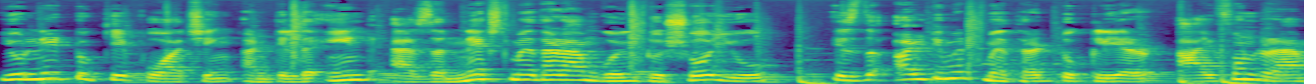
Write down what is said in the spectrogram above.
you need to keep watching until the end as the next method I'm going to show you is the ultimate method to clear iPhone RAM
